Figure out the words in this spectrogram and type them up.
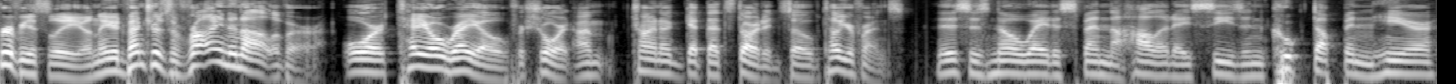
Previously on the adventures of Ryan and Oliver, or Teo Rayo for short. I'm trying to get that started, so tell your friends. This is no way to spend the holiday season cooped up in here.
